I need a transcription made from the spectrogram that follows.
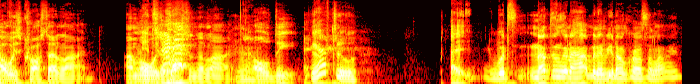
always cross that line. I'm always crossing the line. OD. you have to. Hey, what's nothing's gonna happen if you don't cross the line.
